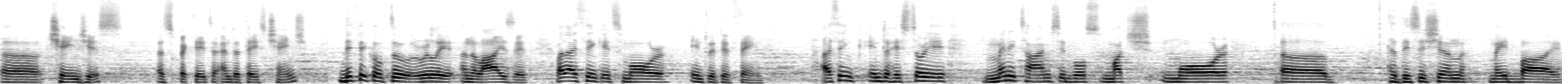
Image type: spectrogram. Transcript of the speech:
uh, changes as a spectator and the taste change. Difficult to really analyze it, but I think it's more intuitive thing. I think in the history, many times it was much more uh, a decision made by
